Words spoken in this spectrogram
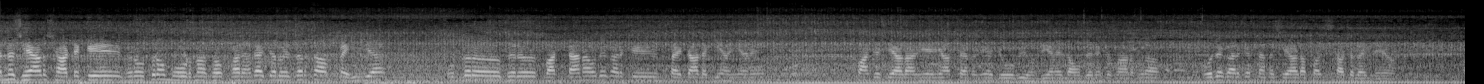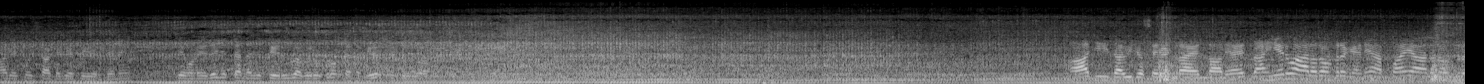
ਤਿੰਨ ਸਿਆੜ ਛੱਡ ਕੇ ਫਿਰ ਉਧਰੋਂ ਮੋੜਨਾ ਸੌਖਾ ਰਹਿੰਦਾ। ਚਲੋ ਇੱਧਰ ਤਾਂ ਪਹੀ ਆ। ਉਧਰ ਫਿਰ ਬੱਟ ਆ ਨਾ ਉਹਦੇ ਕਰਕੇ ਸਾਈਡਾਂ ਲੱਗੀਆਂ ਹੋਈਆਂ ਨੇ। ਪੰਜ ਸਿਆੜਾਂ ਦੀਆਂ ਜਾਂ ਤਿੰਨ ਦੀਆਂ ਜੋ ਵੀ ਹੁੰਦੀਆਂ ਨੇ ਲਾਉਂਦੇ ਨੇ ਕਿਸਾਨ ਭਰਾ। ਉਹਦੇ ਕਰਕੇ ਤਿੰਨ ਸਿਆੜ ਆਪਾਂ ਛੱਡ ਲੈਂਦੇ ਆ ਆ ਦੇਖੋ ਛੱਡ ਕੇ ਫੇਰਦੇ ਨੇ। ਤੇ ਹੁਣ ਇਹਦੇ 'ਚ ਤਿੰਨ 'ਚ ਫੇਰੂਗਾ, ਫਿਰ ਉਧਰੋਂ ਤਿੰਨ ਫੇਰ ਛੱਡੂਗਾ। ਆ ਚੀਜ਼ ਦਾ ਵੀ ਜੱਸੇ ਨੇ ਟਰਾਇਲ ਲਾ ਲਿਆ। ਤਾਂ ਹੀ ਇਹਨੂੰ ਆਲ ਰਾਉਂਡਰ ਕਹਿੰਦੇ ਆਪਾਂ ਇਹ ਆਲ ਰਾਉਂਡਰ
